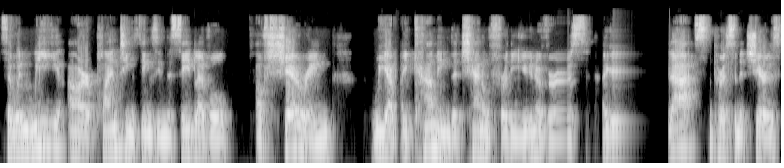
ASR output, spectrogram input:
So when we are planting things in the seed level of sharing, we are becoming the channel for the universe. That's the person that shares.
